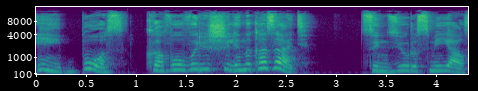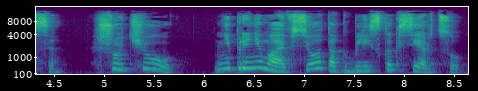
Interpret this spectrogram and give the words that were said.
«Эй, босс, кого вы решили наказать?» Цинзю смеялся. «Шучу. Не принимай все так близко к сердцу».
